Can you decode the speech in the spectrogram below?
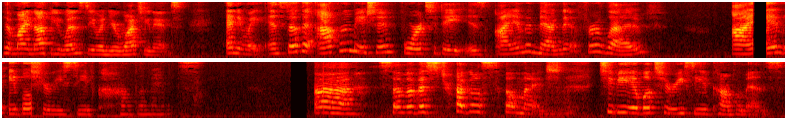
It might not be Wednesday when you're watching it. Anyway, and so the affirmation for today is I am a magnet for love. I am able to receive compliments. Ah, some of us struggle so much to be able to receive compliments.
